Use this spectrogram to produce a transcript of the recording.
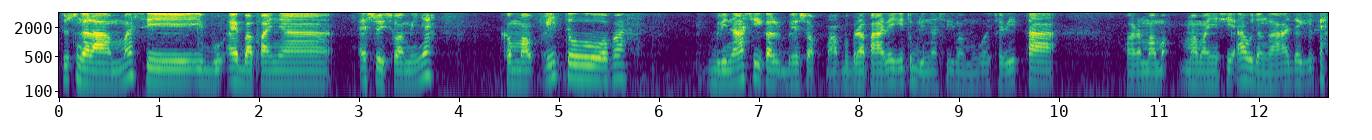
terus nggak lama si ibu eh bapaknya eh si suaminya ke itu apa beli nasi kalau besok apa beberapa hari gitu beli nasi. Mama gua cerita orang mama mamanya si A udah nggak ada gitu. Eh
